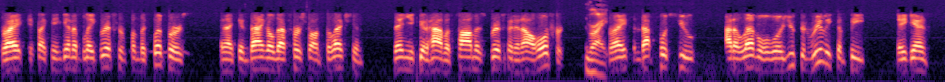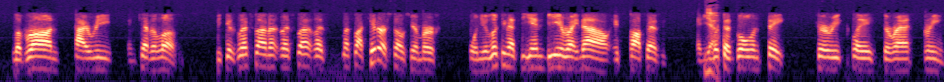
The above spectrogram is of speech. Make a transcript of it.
Right? If I can get a Blake Griffin from the Clippers and I can dangle that first round selection, then you could have a Thomas Griffin and Al Horford. Right. Right? And that puts you at a level where you could really compete against LeBron, Kyrie, and Kevin Love. Because let's not let's not let's let's not kid ourselves here, Murph. When you're looking at the NBA right now, it's top heavy. And you Yeah. look at Golden State, Curry, Clay, Durant, Green.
